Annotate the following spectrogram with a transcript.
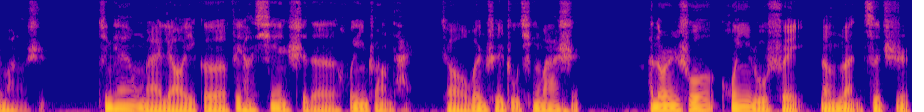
是马老师。今天我们来聊一个非常现实的婚姻状态，叫温水煮青蛙式。很多人说婚姻如水，冷暖自知。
